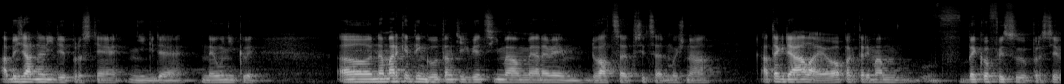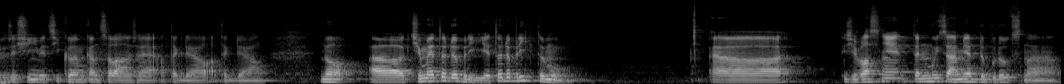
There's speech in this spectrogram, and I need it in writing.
aby žádné lídy prostě nikde neunikly. Uh, na marketingu tam těch věcí mám, já nevím, 20, 30 možná a tak dále, jo. Pak tady mám v back officeu prostě řešení věcí kolem kanceláře a tak dále a tak dále. No, a k čemu je to dobrý? Je to dobrý k tomu, a, že vlastně ten můj záměr do budoucna,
